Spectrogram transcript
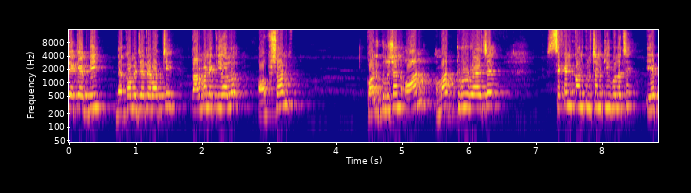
থেকে বি দেখো আমি যেতে পারছি। তার মানে কি হলো? অপশন কনক্লুশন অন আমার ট্রু রয়েছে। সেকেন্ড কনক্লুশন কি বলেছে? এফ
